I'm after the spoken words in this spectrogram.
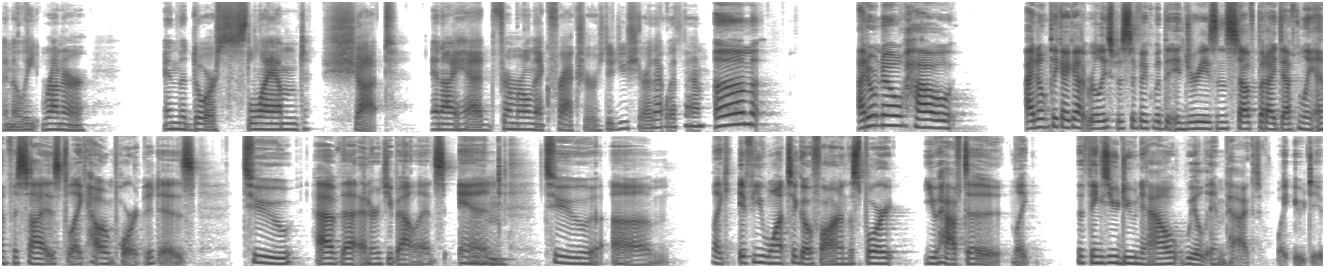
an elite runner, and the door slammed shut, and I had femoral neck fractures." Did you share that with them? um i don't know how i don't think i got really specific with the injuries and stuff but i definitely emphasized like how important it is to have that energy balance and Mm-hmm. to um like if you want to go far in the sport you have to like the things you do now will impact what you do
